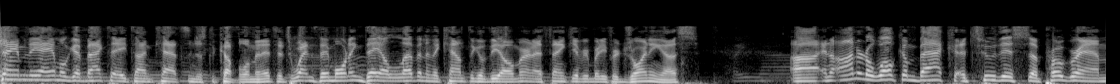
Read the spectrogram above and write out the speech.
JM the AM will get back to Eitan Katz in just a couple of minutes. It's Wednesday morning, day 11 in the counting of the Omer, and I thank everybody for joining us. Uh, an honor to welcome back uh, to this uh, program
